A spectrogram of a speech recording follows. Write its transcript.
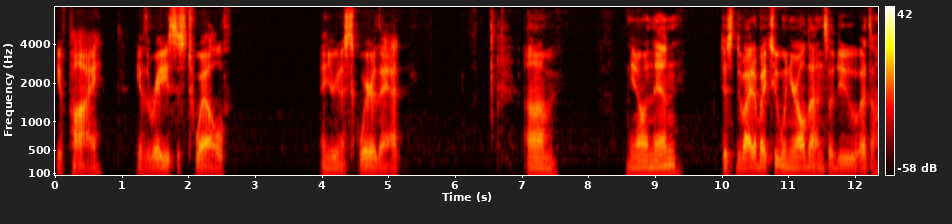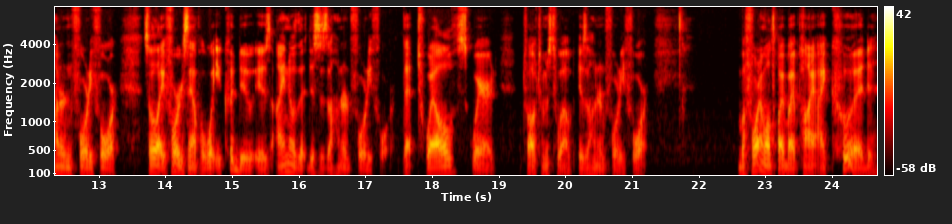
you have pi, if the radius is 12, and you're going to square that, um, you know, and then just divide it by 2 when you're all done. So do that's 144. So like for example, what you could do is I know that this is 144. That 12 squared, 12 times 12 is 144. Before I multiply by pi, I could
